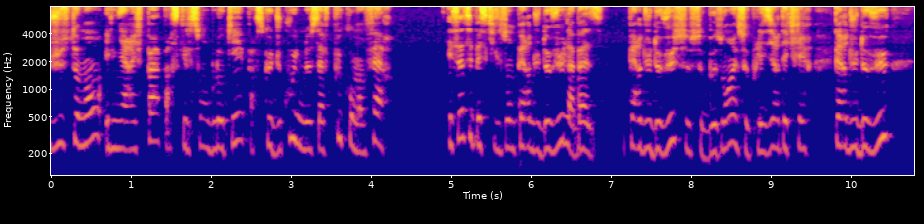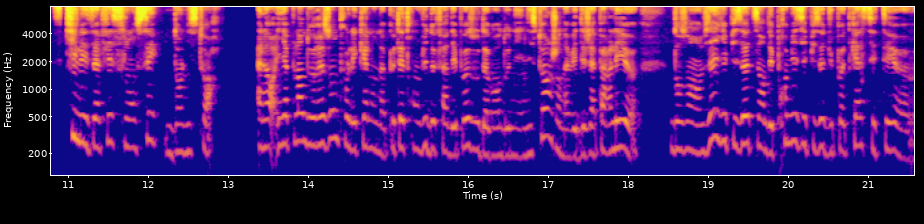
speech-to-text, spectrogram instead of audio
justement ils n'y arrivent pas, parce qu'ils sont bloqués, parce que du coup ils ne savent plus comment faire. Et ça c'est parce qu'ils ont perdu de vue la base, perdu de vue ce besoin et ce plaisir d'écrire, perdu de vue ce qui les a fait se lancer dans l'histoire. Alors il y a plein de raisons pour lesquelles on a peut-être envie de faire des pauses ou d'abandonner une histoire. J'en avais déjà parlé euh, dans un vieil épisode, c'est un des premiers épisodes du podcast, c'était euh,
